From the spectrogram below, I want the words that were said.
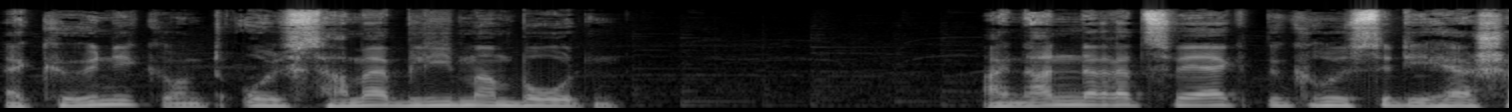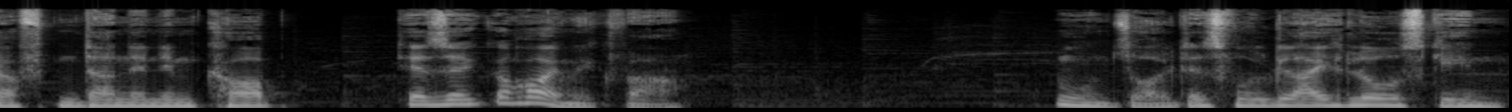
Herr König und Ulfs Hammer blieben am Boden. Ein anderer Zwerg begrüßte die Herrschaften dann in dem Korb, der sehr geräumig war. Nun sollte es wohl gleich losgehen.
